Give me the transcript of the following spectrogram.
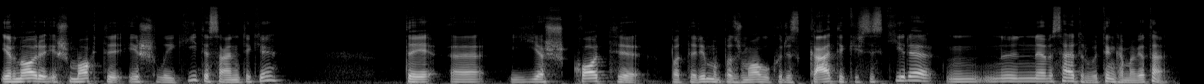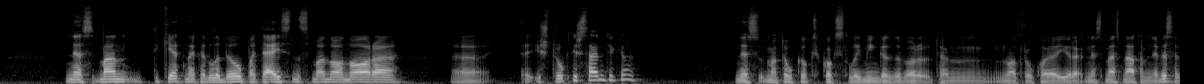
ir noriu išmokti išlaikyti santyki, tai e, ieškoti patarimų pas žmogų, kuris ką tik išsiskyrė, nu, ne visai turbūt tinkama vieta. Nes man tikėtina, kad labiau pateisins mano norą uh, ištrūkti iš santykių, nes matau, koks, koks laimingas dabar ten nuotraukoje yra, nes mes matom ne visą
